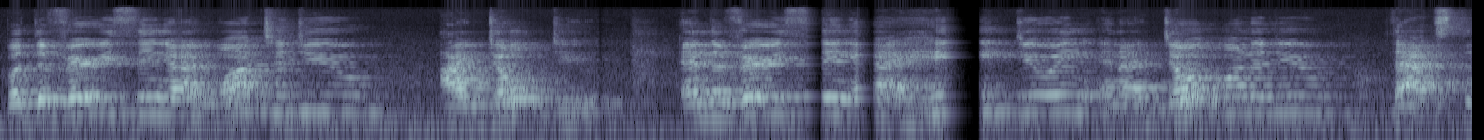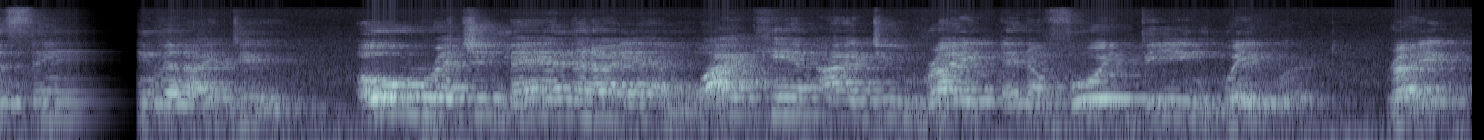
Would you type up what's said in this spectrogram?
but the very thing I want to do, I don't do. And the very thing I hate doing and I don't want to do, that's the thing that I do. Oh, wretched man that I am, why can't I do right and avoid being wayward? Right?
